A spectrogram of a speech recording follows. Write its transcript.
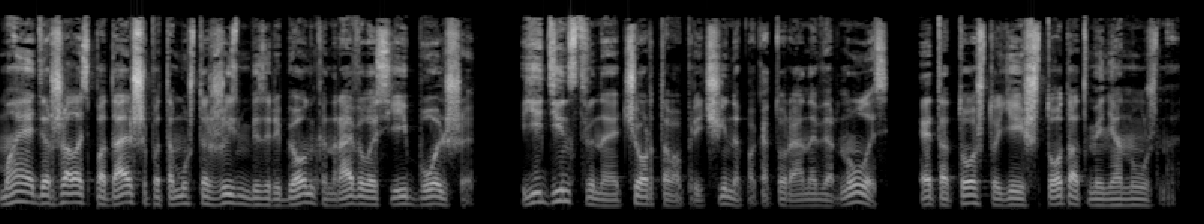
Майя держалась подальше, потому что жизнь без ребенка нравилась ей больше. Единственная чертова причина, по которой она вернулась, это то, что ей что-то от меня нужно.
